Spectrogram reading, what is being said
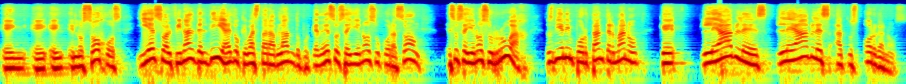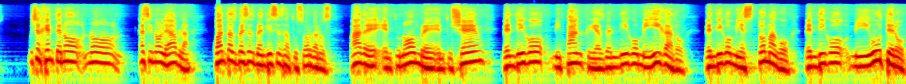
en, en los ojos, y eso al final del día es lo que va a estar hablando, porque de eso se llenó su corazón, eso se llenó su ruaj. Es bien importante, hermano, que le hables, le hables a tus órganos. Mucha gente no, no, casi no le habla. ¿Cuántas veces bendices a tus órganos? Padre, en tu nombre, en tu Shem, bendigo mi páncreas, bendigo mi hígado, bendigo mi estómago, bendigo mi útero,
